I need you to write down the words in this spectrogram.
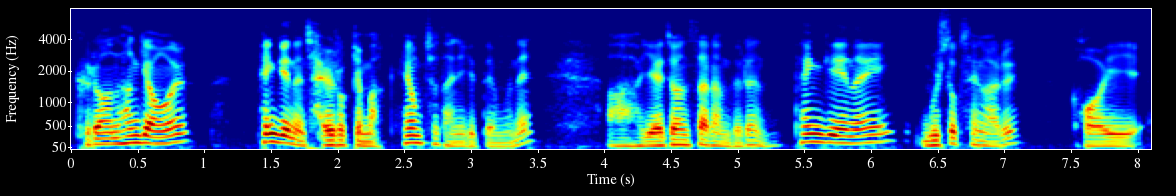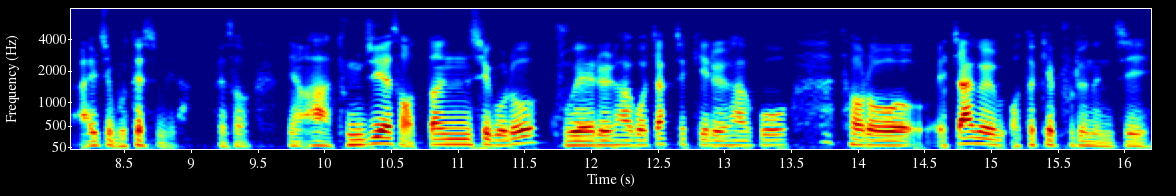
그런 환경을 펭귄은 자유롭게 막 헤엄쳐 다니기 때문에 아, 예전 사람들은 펭귄의 물속 생활을 거의 알지 못했습니다. 그래서 그냥 아 둥지에서 어떤 식으로 구애를 하고 짝짓기를 하고 서로의 짝을 어떻게 부르는지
